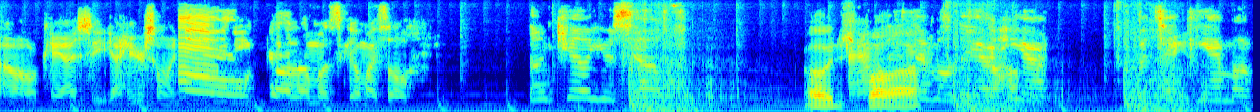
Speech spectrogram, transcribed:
Oh, okay, I see. I hear someone Oh god, I almost killed myself. Don't kill yourself. Oh, did you fall There's off? ammo there. Uh-huh. Here. Protect the ammo.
